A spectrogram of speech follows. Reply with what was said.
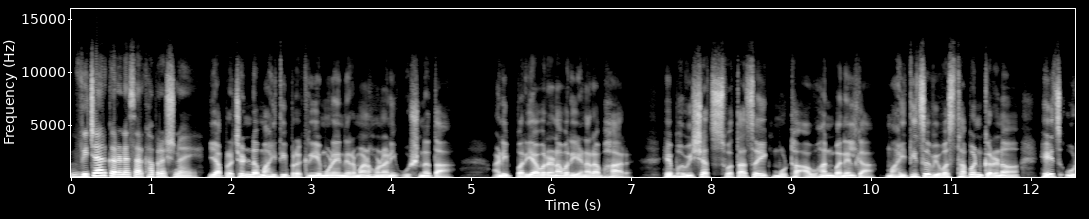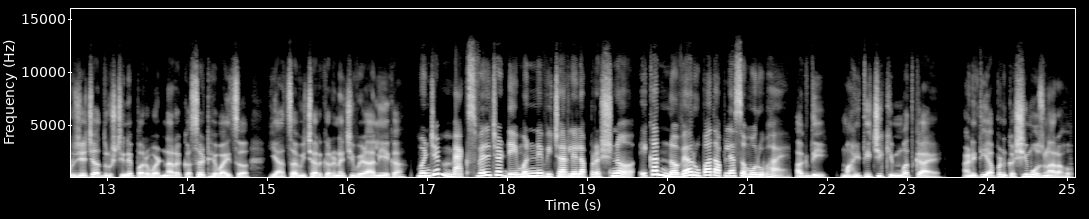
विचार करण्यासारखा प्रश्न आहे. या प्रचंड माहिती प्रक्रियेमुळे निर्माण होणारी उष्णता आणि पर्यावरणावर येणारा भार हे भविष्यात स्वतःचं एक मोठं आव्हान बनेल का? माहितीचं व्यवस्थापन करणं हेच ऊर्जेच्या दृष्टीने परवडणारं कसं ठेवायचं याचा विचार करण्याची वेळ आलीये का? म्हणजे मॅक्सवेलच्या डेमनने विचारलेला प्रश्न एका नव्या रूपात आपल्यासमोर उभा आहे. अगदी. माहितीची किंमत काय आणि ती आपण कशी मोजणार आहोत?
